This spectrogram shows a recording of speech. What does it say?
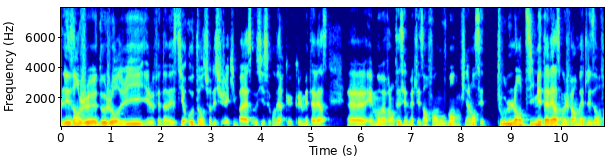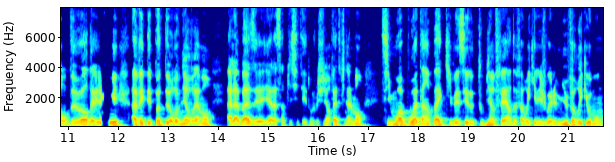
les enjeux d'aujourd'hui et le fait d'investir autant sur des sujets qui me paraissent aussi secondaires que, le métaverse. Euh, et moi, ma volonté, c'est de mettre les enfants en mouvement. Donc finalement, c'est tout l'anti-métaverse. Moi, je vais remettre les enfants dehors, d'aller jouer avec des potes, de revenir vraiment à la base et, et, à la simplicité. Donc je me suis dit, en fait, finalement, si moi, boîte à impact qui veut essayer de tout bien faire, de fabriquer les jouets le mieux fabriqués au monde,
